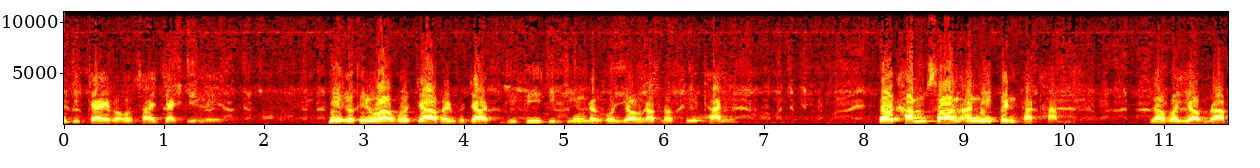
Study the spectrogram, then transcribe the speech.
ำจิตใจบองสายจากกิเลสนี่ก็ถือว่าพระเจ้าเป็นพระเจ้าดีๆจริงๆเราควรยอมรับนับถือท่านแล้วคำสอนอันนี้เป็นพระธรรมเราก็ยอมรับ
